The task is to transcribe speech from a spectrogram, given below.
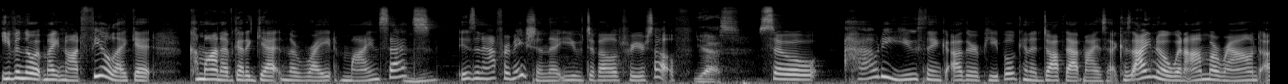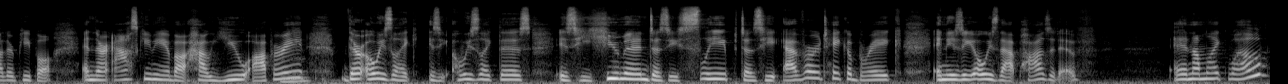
even though it might not feel like it, come on, I've got to get in the right mindset. Mm-hmm. Is an affirmation that you've developed for yourself. Yes. So how do you think other people can adopt that mindset? Because I know when I'm around other people and they're asking me about how you operate, mm-hmm. they're always like, is he always like this? Is he human? Does he sleep? Does he ever take a break? And is he always that positive? And I'm like, well,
